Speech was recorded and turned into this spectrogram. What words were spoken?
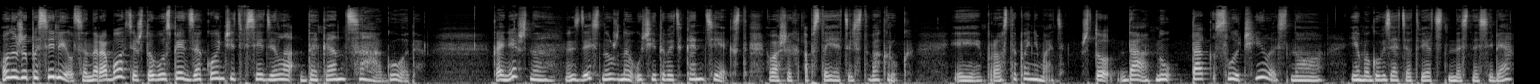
Он уже поселился на работе, чтобы успеть закончить все дела до конца года. Конечно, здесь нужно учитывать контекст ваших обстоятельств вокруг и просто понимать, что да, ну так случилось, но я могу взять ответственность на себя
